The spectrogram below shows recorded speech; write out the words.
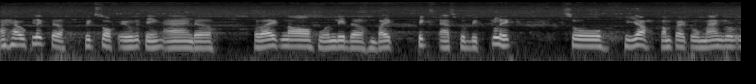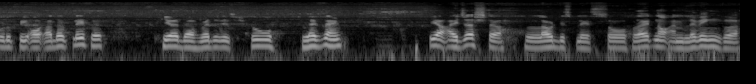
I have clicked uh, pics of everything. And uh, right now only the bike pics has to be clicked. So yeah compared to mangalore udupi or other places here the weather is too pleasant. Yeah i just uh, this place. So right now i'm living uh,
